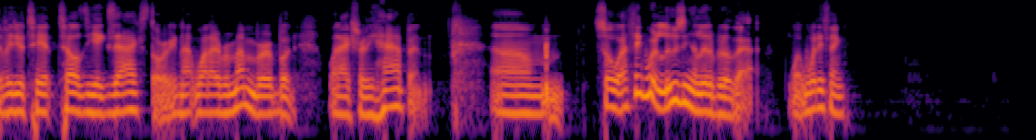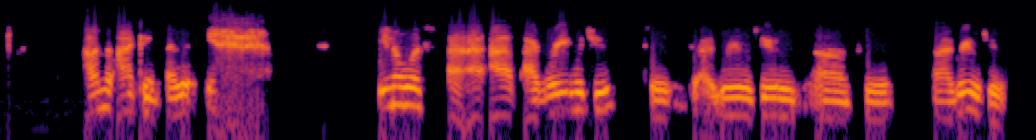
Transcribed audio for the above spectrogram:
The video t- tells the exact story, not what I remember, but what actually happened. Um, so I think we're losing a little bit of that. What, what do you think? I, I can, you know what? I, I, I agree with you to, to agree with you. Um, to I agree with you,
